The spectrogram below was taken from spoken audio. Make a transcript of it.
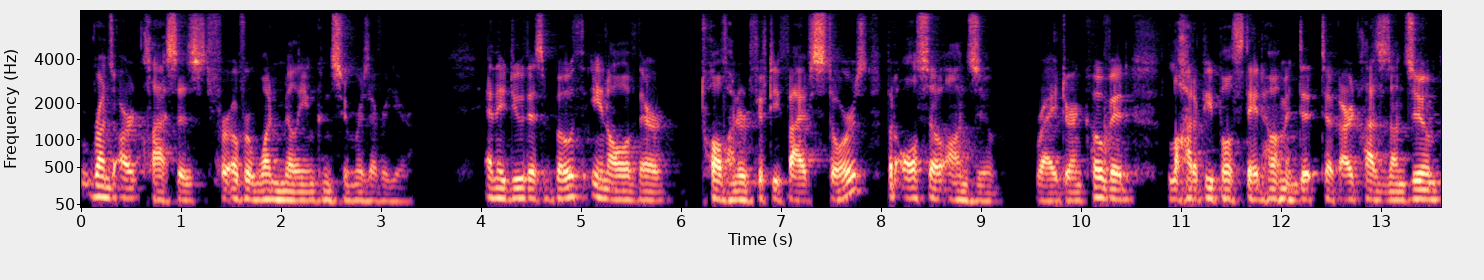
runs art classes for over 1 million consumers every year. And they do this both in all of their 1,255 stores, but also on Zoom, right? During COVID, a lot of people stayed home and did, took art classes on Zoom,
